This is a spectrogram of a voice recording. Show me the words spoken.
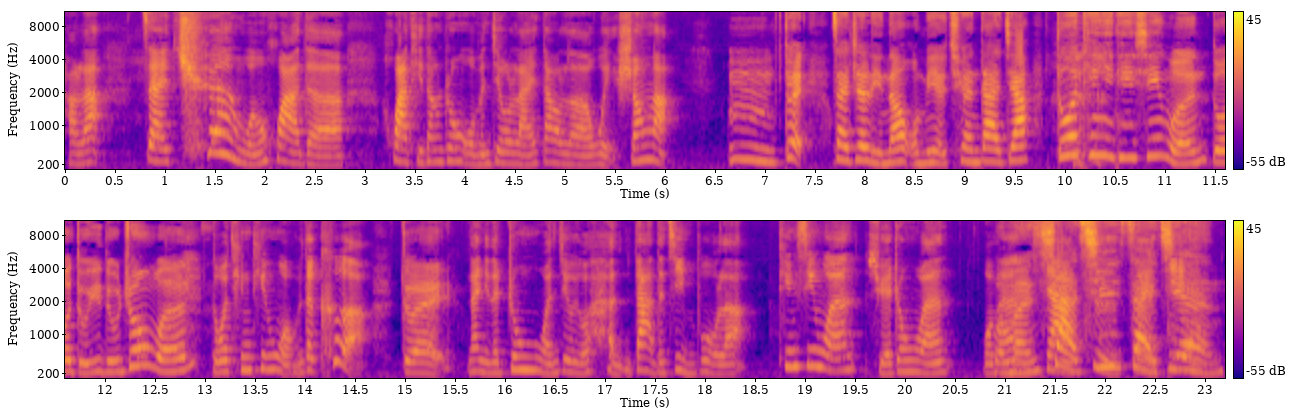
好了，在劝文化的话题当中，我们就来到了尾声了。嗯，对，在这里呢，我们也劝大家多听一听新闻，多读一读中文。多听听我们的课，对，那你的中文就有很大的进步了。听新闻学中文，我我们下期再。见。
